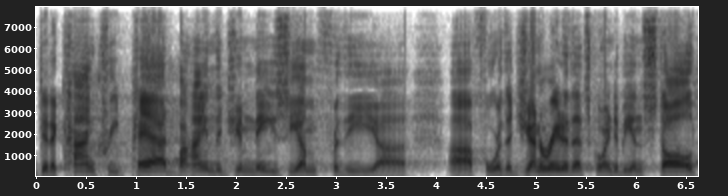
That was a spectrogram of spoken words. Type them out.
did a concrete pad behind the gymnasium for the, uh, uh, for the generator that's going to be installed.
